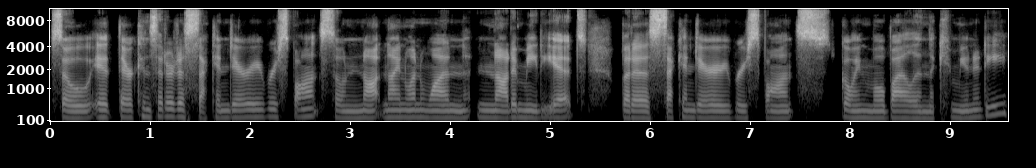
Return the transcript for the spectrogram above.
So it they're considered a secondary response, so not 911, not immediate, but a secondary response going mobile in the community.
